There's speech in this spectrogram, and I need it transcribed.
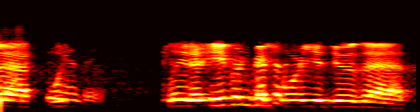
that, we- even But the- before you do that,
